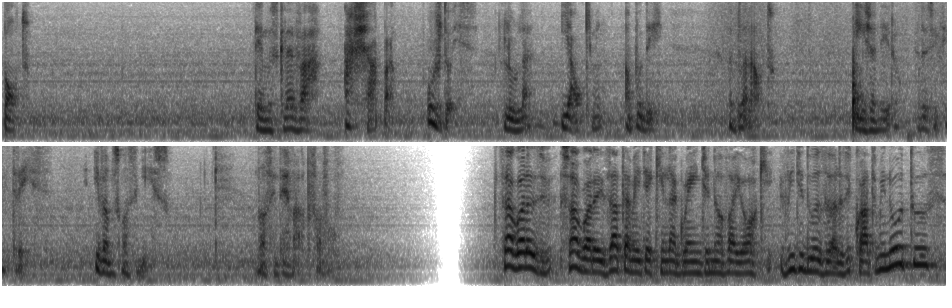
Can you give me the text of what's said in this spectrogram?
Ponto. Temos que levar a chapa, os dois, Lula e Alckmin, ao poder no Planalto em janeiro de 2023. E vamos conseguir isso nosso intervalo, por favor. São agora, são agora exatamente aqui na Grand, Nova York, 22 horas e 4 minutos.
